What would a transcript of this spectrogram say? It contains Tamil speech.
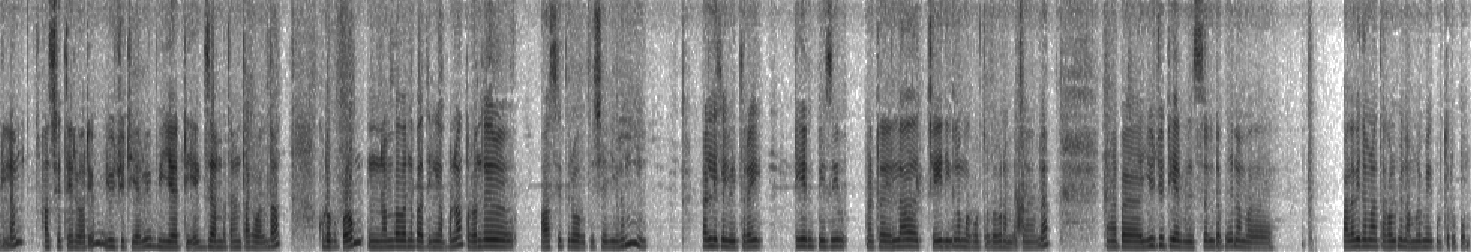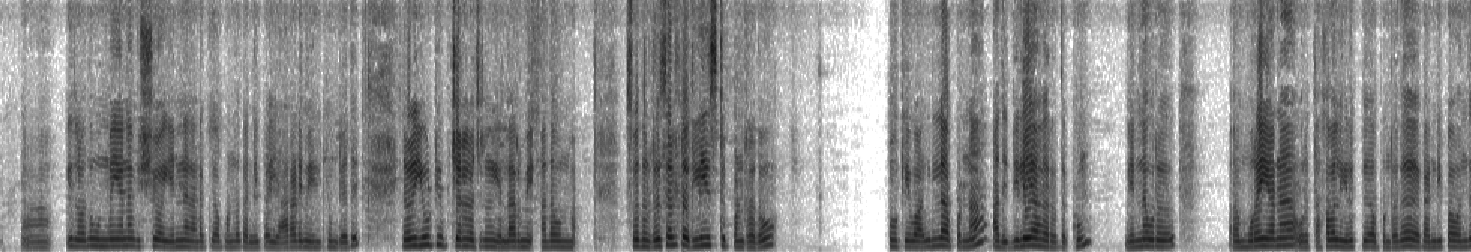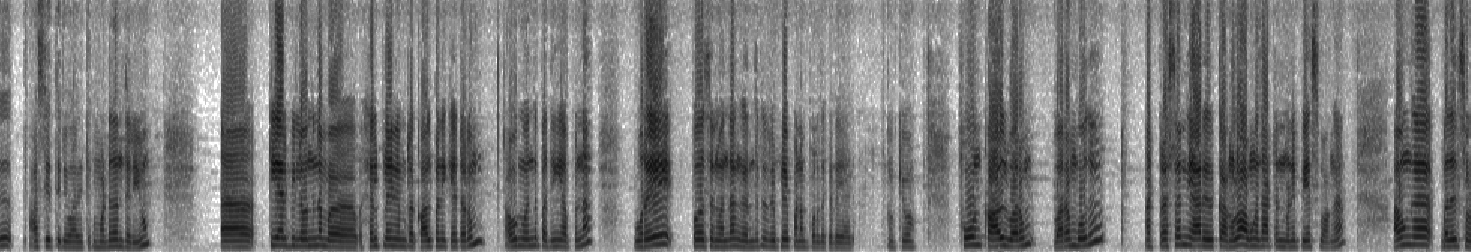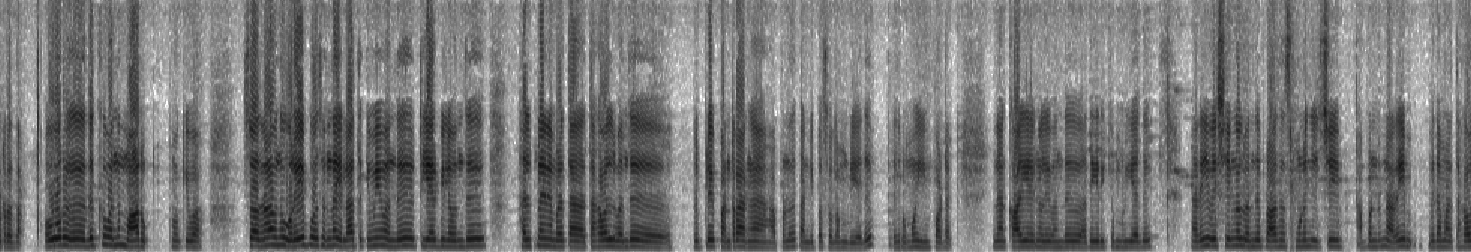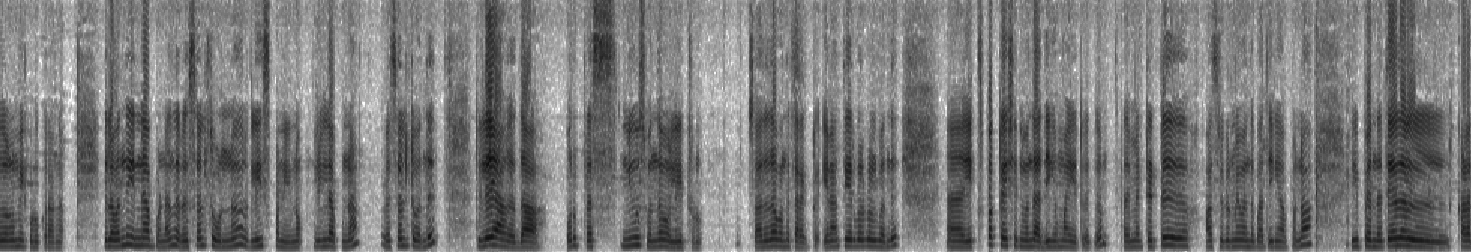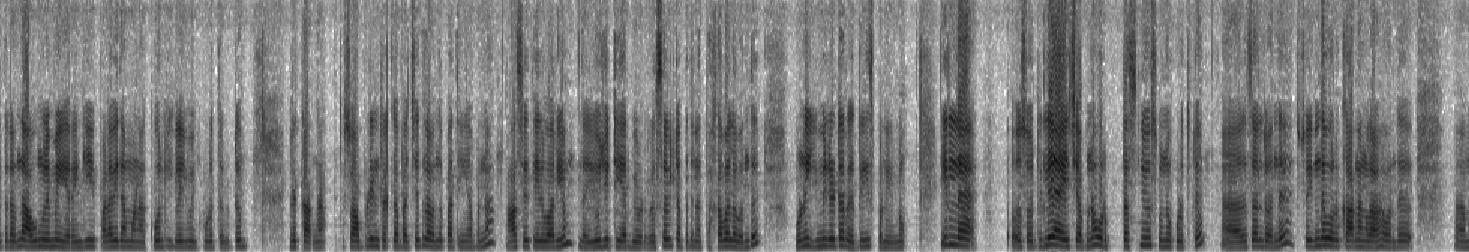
இல்லம் ஆசிரியர் தேர்வு வாரியம் யூஜிடிஆர்பி பிஆர்டி எக்ஸாம் பற்றின தகவல் தான் கொடுக்க போகிறோம் நம்ம வந்து பார்த்தீங்க அப்படின்னா தொடர்ந்து ஆசிரியர் தேர்வு பற்றி செய்திகளும் பள்ளிக்கல்வித்துறை டிஎன்பிசி மற்ற எல்லா செய்திகளும் நம்ம கொடுத்துட்ருக்கோம் நம்ம சேனலில் இப்போ யூஜிடிஆர்பி ரிசல்ட்டை பற்றி நம்ம பலவிதமான தகவலுமே நம்மளுமே கொடுத்துருக்கோம் இதில் வந்து உண்மையான விஷயம் என்ன நடக்குது அப்படின்றது கண்டிப்பாக யாராலையுமே இருக்க முடியாது. இதில் வந்து யூடியூப் சேனல் வச்சுருக்கவங்க எல்லாருமே அதான் உண்மை. ஸோ இந்த ரிசல்ட்டை ரிலீஸ்டு பண்ணுறதும் ஓகேவா? இல்லை அப்படின்னா அது டிலே ஆகிறதுக்கும் என்ன ஒரு முறையான ஒரு தகவல் இருக்குது அப்படின்றத கண்டிப்பாக வந்து ஆசிரியர் தேர்வு வாரியத்துக்கு மட்டும்தான் தெரியும். டிஆர்பியில் வந்து நம்ம ஹெல்ப்லைன் நம்பரை கால் பண்ணி கேட்டாலும் அவங்க வந்து பார்த்தீங்க அப்படின்னா ஒரே பர்சன் வந்து அங்கே இருந்துட்டு ரிப்ளை பண்ண போகிறது கிடையாது. ஓகேவா? ஃபோன் கால் வரும் வரும்போது அட் ப்ரெசன்ட் யார் இருக்காங்களோ அவங்க தான் அட்டன் பண்ணி பேசுவாங்க. அவங்க பதில் சொல்கிறது தான் ஒவ்வொரு இதுக்கும் வந்து மாறும். ஓகேவா ஸோ அதனால் வந்து ஒரே பர்சன் தான் எல்லாத்துக்குமே வந்து டிஆர்பியில் வந்து ஹெல்ப்லைன் நம்பர் த தகவல் வந்து ரிப்ளை பண்ணுறாங்க அப்படின்றது கண்டிப்பாக சொல்ல முடியாது. இது ரொம்ப இம்பார்ட்டன்ட் ஏன்னா காய்கறிகளை வந்து அதிகரிக்க முடியாது. நிறைய விஷயங்கள் வந்து ப்ராசஸ் முடிஞ்சிச்சு அப்படின்ட்டு நிறைய விதமான தகவல்களுமே கொடுக்குறாங்க. இதில் வந்து என்ன அப்படின்னா இந்த ரிசல்ட் ஒன்று ரிலீஸ் பண்ணிடணும். இல்லை அப்படின்னா ரிசல்ட் வந்து டிலே ஆகுதா? ஒரு ப்ரெஸ் நியூஸ் வந்து வெளியிட்டணும் ஸோ அதுதான் வந்து கரெக்டு ஏன்னா தேர்வர்கள் வந்து எக்ஸ்பெக்டேஷன் வந்து அதிகமாகிட்டு இருக்கு. அதேமாதிரி டெட்டு ஆசிரியர்களுமே வந்து பார்த்தீங்க அப்படின்னா இப்போ இந்த தேர்தல் காலத்தில் வந்து அவங்களுமே இறங்கி பலவிதமான கோரிக்கைகளையுமே கொடுத்துக்கிட்டு இருக்காங்க. ஸோ அப்படின்ற பட்சத்தில் வந்து பார்த்தீங்க அப்படின்னா ஆசிரியர் தேர்வாரியம் இந்த யூஜிடிஆர்பியோட ரிசல்ட்டை பற்றின தகவலை வந்து ஒன்று இமீடியட்டாக ரிலீஸ் பண்ணிடணும். இல்லை ஸோ டிலே ஆயிடுச்சு அப்படின்னா ஒரு ப்ரெஸ் நியூஸ் ஒன்று கொடுத்துட்டு ரிசல்ட் வந்து ஸோ இந்த ஒரு காரணங்களாக வந்து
